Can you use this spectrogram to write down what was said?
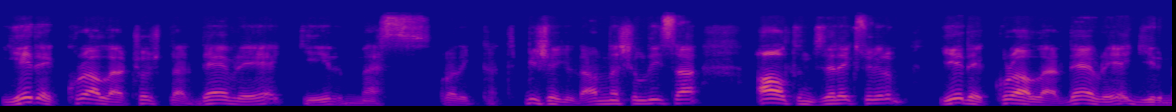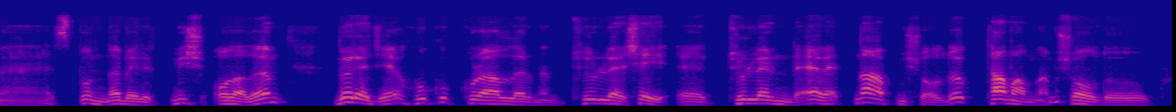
yedek kurallar çocuklar devreye girmez. Buna dikkat. Bir şekilde anlaşıldıysa altın çizerek söylüyorum yedek kurallar devreye girmez. Bunu da belirtmiş olalım. Böylece hukuk kurallarının türler şey e, türlerini de evet ne yapmış olduk? Tamamlamış olduk.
